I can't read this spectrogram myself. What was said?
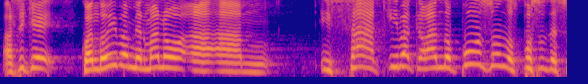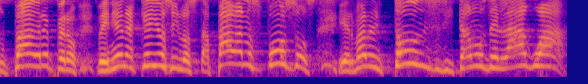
Así que cuando iba mi hermano a, Isaac, iba acabando pozos, los pozos de su padre, pero venían aquellos y los tapaban los pozos. Y hermano, y todos necesitamos del agua.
